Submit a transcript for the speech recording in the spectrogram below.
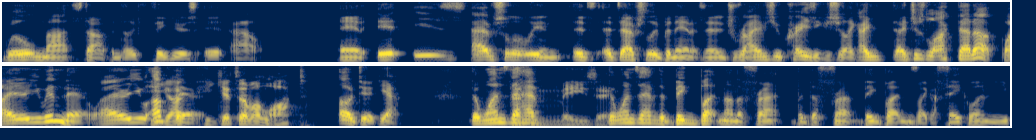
will not stop until he figures it out. And it is absolutely and it's it's absolutely bananas, and it drives you crazy because you're like, I I just locked that up. Why are you in there? Why are you He up got- there? He gets them unlocked. Oh, dude, yeah. The ones that That's have amazing. the ones that have the big button on the front, but the front big button's like a fake one, and you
